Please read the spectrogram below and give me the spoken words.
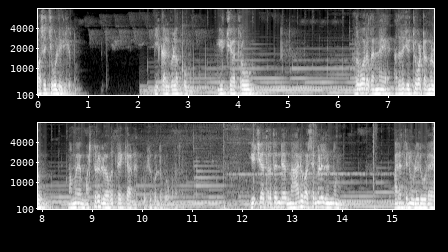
വസിച്ചുകൊണ്ടിരിക്കുന്നു. ഈ കൽവിളക്കും ഈ ക്ഷേത്രവും അതുപോലെ തന്നെ അതിന് ചുറ്റുവട്ടങ്ങളും നമ്മെ മറ്റൊരു ലോകത്തേക്കാണ് കൂട്ടിക്കൊണ്ടുപോകുന്നത്. ഈ ക്ഷേത്രത്തിന്റെ നാല് വശങ്ങളിൽ നിന്നും വനത്തിനുള്ളിലൂടെ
